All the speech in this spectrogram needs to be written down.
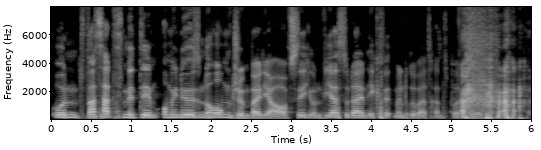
Und was hat es mit dem ominösen Home Gym bei dir auf sich? Und wie hast du dein Equipment rüber transportiert?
